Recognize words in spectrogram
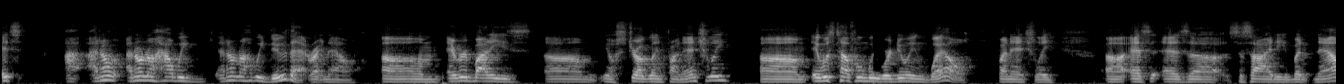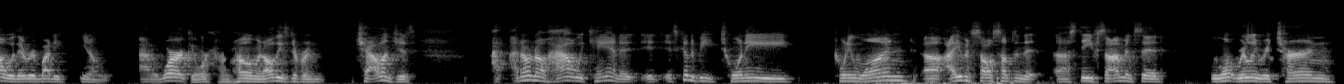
it's I, I, don't I don't know how we I don't know how we do that right now. Um, everybody's um, you know struggling financially. Um, it was tough when we were doing well financially uh, as as a society, but now with everybody you know out of work and working from home and all these different challenges, I, I don't know how we can. It, it it's going to be 2021. uh, I even saw something that uh, Steve Simon said we won't really return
